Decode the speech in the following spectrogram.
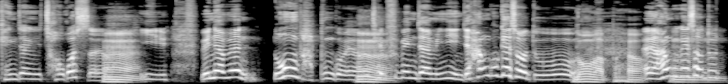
굉장히 적었어요. 네. 이 왜냐하면 너무 바쁜 거예요. 네. 제프 벤자민이 이제 한국에서도 너무 바빠요. 네, 한국에서도 음.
